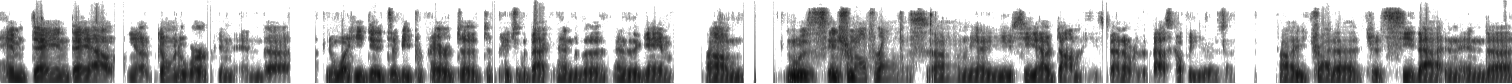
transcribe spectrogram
him day in day out, you know, going to work and and uh, and what he did to be prepared to to pitch at the back end of the end of the game um, was instrumental for all of us. Um, you know, you see how dominant he's been over the past couple of years, and uh, you try to to see that and and uh,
